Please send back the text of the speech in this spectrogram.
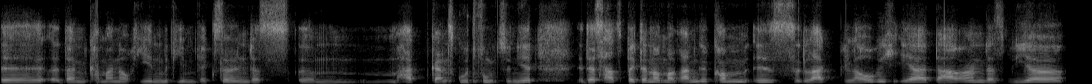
äh, dann kann man auch jeden mit jedem wechseln. Das ähm, hat ganz gut funktioniert. Dass Herzberg dann nochmal rangekommen ist, lag, glaube ich, eher daran, dass wir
